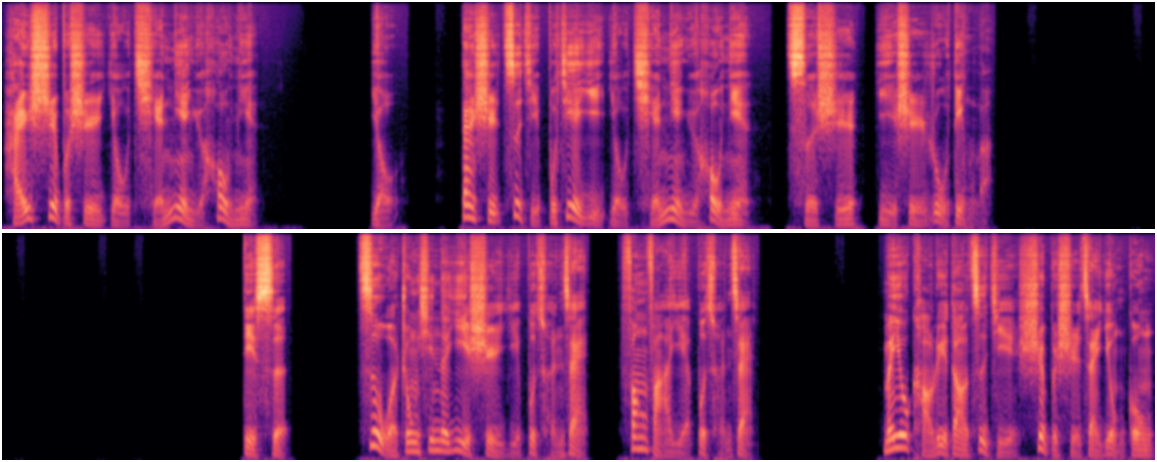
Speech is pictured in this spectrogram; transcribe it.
还是不是有前念与后念？有，但是自己不介意有前念与后念，此时已是入定了。第四，自我中心的意识已不存在，方法也不存在，没有考虑到自己是不是在用功，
